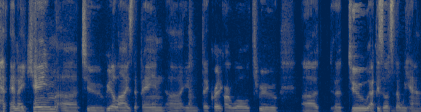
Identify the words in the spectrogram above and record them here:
and I came uh, to realize the pain uh, in the credit card world through uh, uh two episodes that we had.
